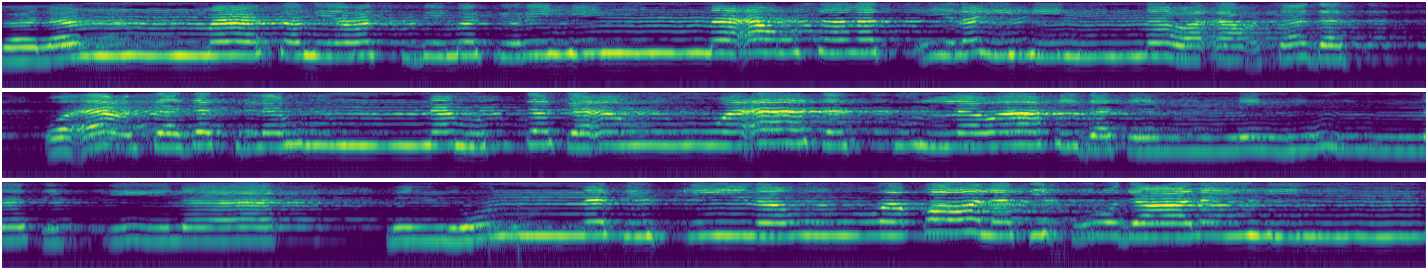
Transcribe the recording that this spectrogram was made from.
فلما سمعت بمكرهن أرسلت إليهن وأعتدت, وأعتدت لهن متكأا وآتت كل واحدة منهن سكينا منهن سكينا وقالت اخرج عليهن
